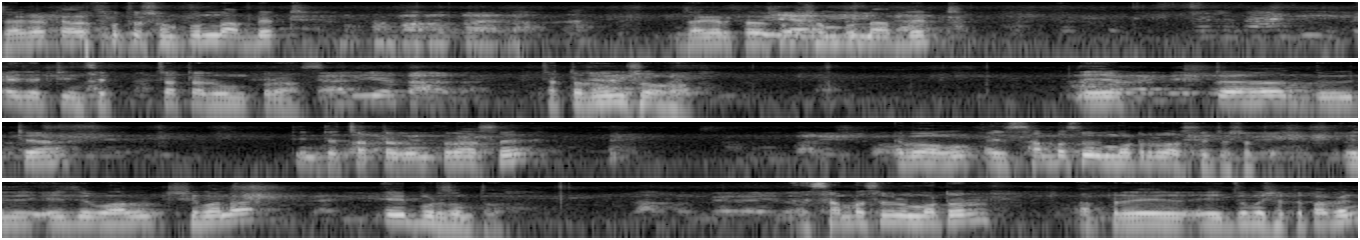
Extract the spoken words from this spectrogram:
জায়গার কাগজপত্র সম্পূর্ণ আপডেট জায়গার কাগজপত্র সম্পূর্ণ আপডেট এই যে তিন সেট চারটা রুম করা আছে। চারটা রুম সহ। এই একটা, দুইটা, তিনটা, চারটা রুম করা আছে। এবং এই সাম্বাসুর মোটরও আছে এটার সাথে। এই যে এই যে ওয়াল সীমানা, এই পর্যন্ত। সাম্বাসুর মোটর আপনার এই জমির সাথে পাবেন।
